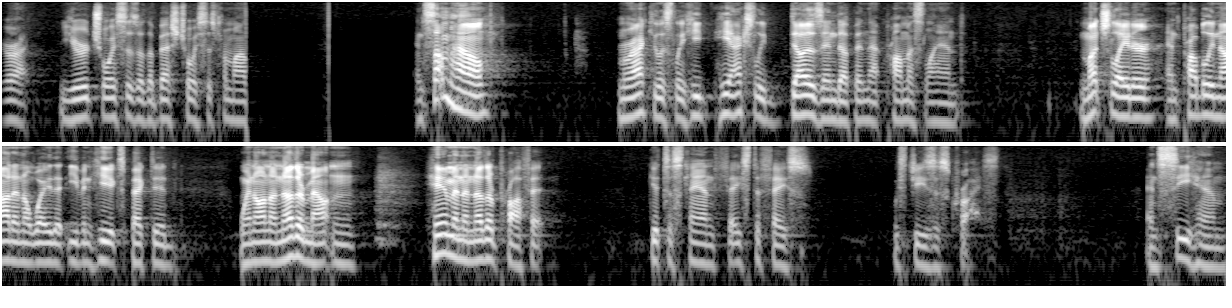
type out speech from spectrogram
you're right. Your choices are the best choices for my life. And somehow, miraculously, he, he actually does end up in that promised land. Much later, and probably not in a way that even he expected, when on another mountain, him and another prophet get to stand face to face with Jesus Christ and see him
